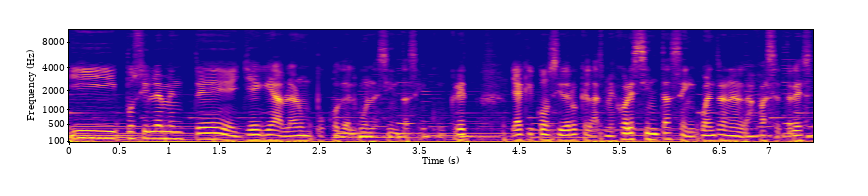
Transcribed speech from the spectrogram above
y posiblemente llegue a hablar un poco de algunas cintas en concreto, ya que considero que las mejores cintas se encuentran en la fase 3.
